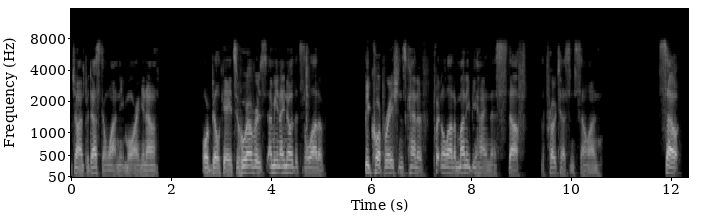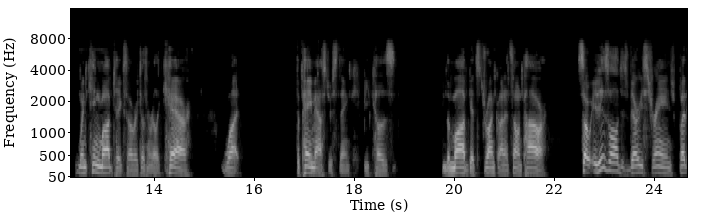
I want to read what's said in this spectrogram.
John Podesta want anymore. You know, or Bill Gates or whoever's. I mean, I know that's a lot of big corporations kind of putting a lot of money behind this stuff, the protests and so on. So when King Mob takes over, it doesn't really care what the paymasters think because the mob gets drunk on its own power. So it is all just very strange, but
